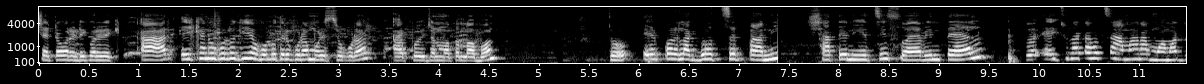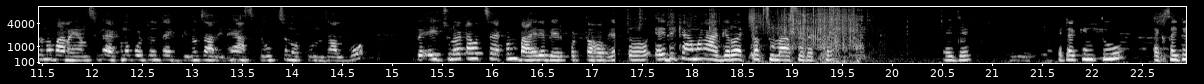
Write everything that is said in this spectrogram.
সেটাও রেডি করে রেখে আর এইখানে হলো গিয়ে হলুদের গুঁড়া, মরিচের গুঁড়া আর প্রয়োজন মতো লবণ। তো এরপরে লাগবে হচ্ছে পানি, সাথে নিয়েছি সয়াবিন তেল। তো এই চুলাটা হচ্ছে আমার আম্মু আমার জন্য বানাই আনছিল, এখনও পর্যন্ত একদিনও জ্বালি নেই, আজকে হচ্ছে নতুন জ্বালবো। তো এই চুলাটা হচ্ছে এখন বাইরে বের করতে হবে। তো এইদিকে আমার আগেরও একটা চুলা আছে, দেখো। এই যে, এটা কিন্তু এক সাইডে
